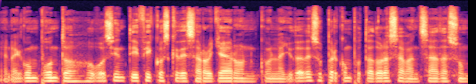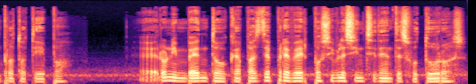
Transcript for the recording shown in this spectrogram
En algún punto hubo científicos que desarrollaron, con la ayuda de supercomputadoras avanzadas, un prototipo. Era un invento capaz de prever posibles incidentes futuros.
